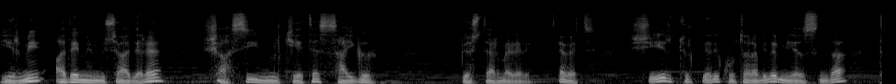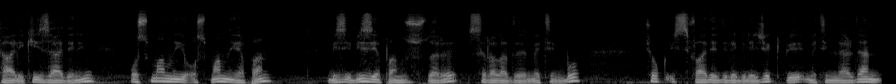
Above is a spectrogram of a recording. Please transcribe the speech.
20. Ademi müsaadere, şahsi mülkiyete saygı göstermeleri. Evet, şiir Türkleri kurtarabilir mi yazısında Taliki Zade'nin Osmanlı'yı Osmanlı yapan, bizi biz yapan hususları sıraladığı metin bu. Çok istifade edilebilecek bir metinlerden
